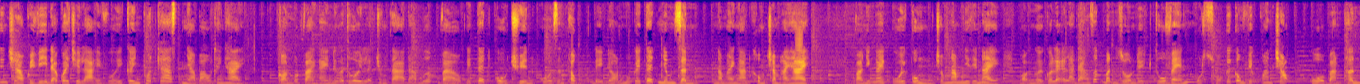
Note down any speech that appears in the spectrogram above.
Xin chào quý vị đã quay trở lại với kênh podcast Nhà báo Thanh Hải. Còn một vài ngày nữa thôi là chúng ta đã bước vào cái Tết cổ truyền của dân tộc để đón một cái Tết nhâm dần năm 2022. Vào những ngày cuối cùng trong năm như thế này, mọi người có lẽ là đang rất bận rộn để thu vén một số cái công việc quan trọng của bản thân,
